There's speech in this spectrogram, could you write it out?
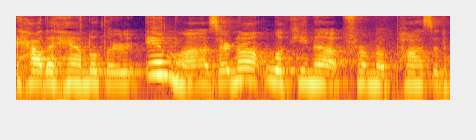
how to handle their in-laws are not looking up from a positive.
